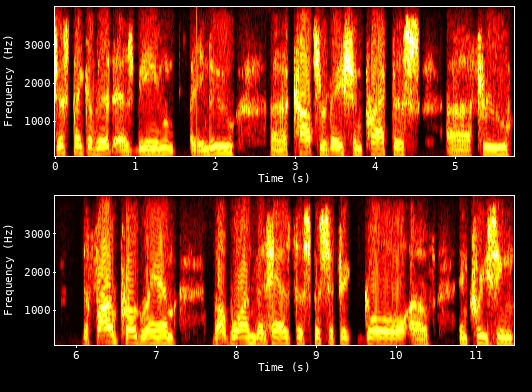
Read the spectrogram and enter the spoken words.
just think of it as being a new uh, conservation practice uh, through the farm program, but one that has the specific goal of increasing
